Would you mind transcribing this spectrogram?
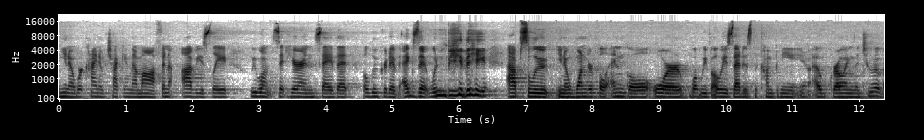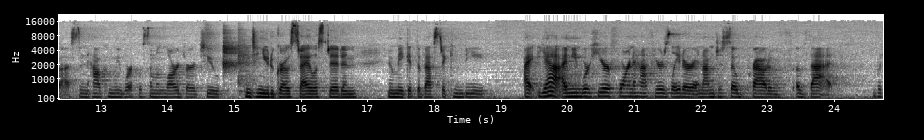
you know we're kind of checking them off. And obviously, we won't sit here and say that a lucrative exit wouldn't be the absolute you know wonderful end goal, or what we've always said is the company you know outgrowing the two of us, and how can we work with someone larger to continue to grow Stylisted and you know make it the best it can be. I, yeah, I mean, we're here four and a half years later, and I'm just so proud of, of that. Which,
